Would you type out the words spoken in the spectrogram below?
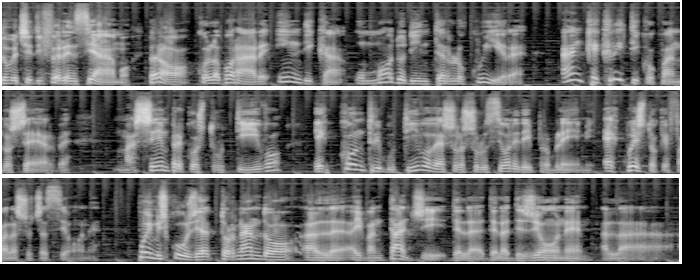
dove ci differenziamo, però collaborare indica un modo di interloquire, anche critico quando serve, ma sempre costruttivo e contributivo verso la soluzione dei problemi. È questo che fa l'associazione. Poi mi scusi, eh, tornando al, ai vantaggi del, dell'adesione alla,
